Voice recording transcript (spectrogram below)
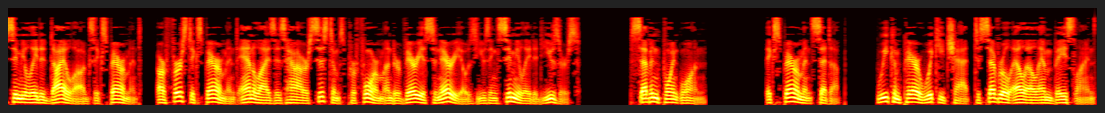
Simulated Dialogues Experiment. Our first experiment analyzes how our systems perform under various scenarios using simulated users. 7.1 Experiment Setup. We compare WikiChat to several LLM baselines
